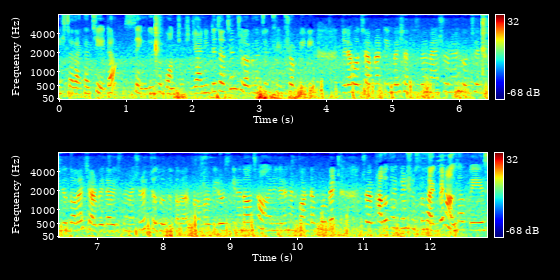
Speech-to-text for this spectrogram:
নেক্সটটা দেখাচ্ছি, এটা সেম দুশো পঞ্চাশ। যা নিতে চাচ্ছেন চলে আসবেন হচ্ছে থ্রিপ শপ বিডি যেটা হচ্ছে আপনার তিন বাই সাত ইসমাইল ম্যানশনের হচ্ছে তৃতীয় তলায়, চার বাই দাব ইসমাইল ম্যানশনের চতুর্থ তলায়। ফোন নম্বর ভিডিওস কিনে দেওয়া হচ্ছে অনলাইনে যারা এখানে কন্ট্যাক্ট করবেন। সবাই ভালো থাকবেন, সুস্থ থাকবেন, আল্লাহ হাফেজ।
